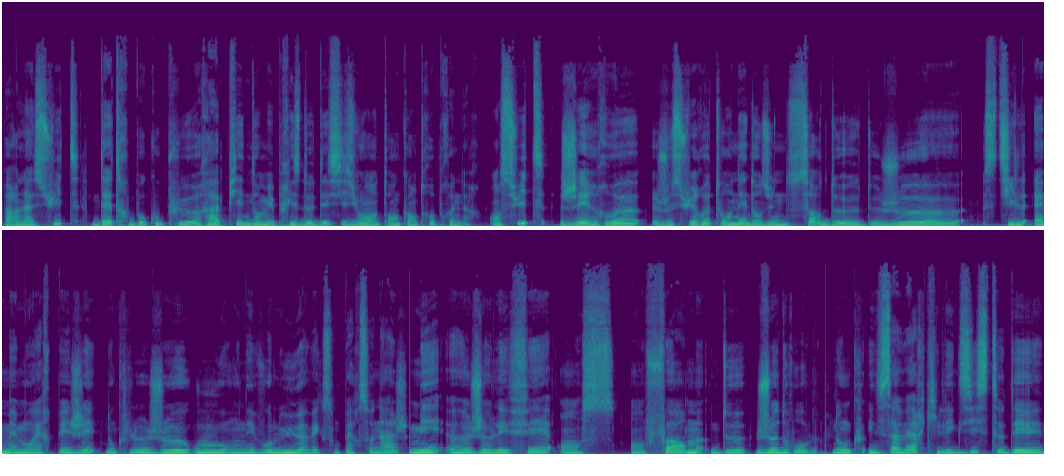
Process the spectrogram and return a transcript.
par la suite d'être beaucoup plus rapide dans mes prises de décision en tant qu'entrepreneur. Ensuite, j'ai re... je suis retournée dans une sorte de, jeu euh, style MMORPG, donc le jeu où on évolue avec son personnage, mais euh, je l'ai fait en, en forme de jeu de rôle. Donc il s'avère qu'il existe des,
